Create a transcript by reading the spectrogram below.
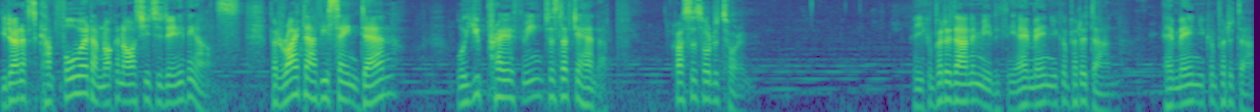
You don't have to come forward. I'm not going to ask you to do anything else. But right now, if you're saying, Dan, will you pray with me? Just lift your hand up across this auditorium. You can put it down immediately. Amen. You can put it down. Amen. You can put it down.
